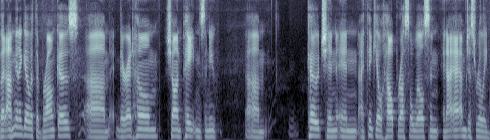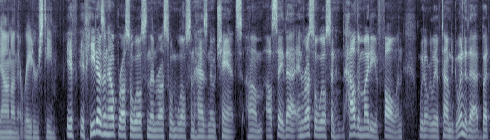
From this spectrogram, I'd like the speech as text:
But I'm going to go with the Broncos. Um, they're at home. Sean Payton's the new um, coach, and and I think he'll help Russell Wilson. And I, I'm just really down on that Raiders team. If if he doesn't help Russell Wilson, then Russell Wilson has no chance. Um, I'll say that. And Russell Wilson, how the mighty have fallen. We don't really have time to go into that, but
